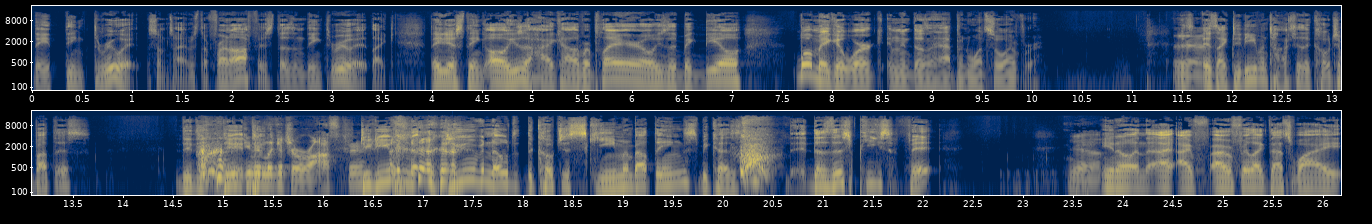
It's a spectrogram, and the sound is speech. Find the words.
they think through it. Sometimes the front office doesn't think through it. Like they just think, oh, he's a high caliber player. Oh, he's a big deal. We'll make it work, and it doesn't happen whatsoever. It's, Yeah. it's like, did he even talk to the coach about this? Did, did, Did did, you even look at your roster? do you even know, do you even know the coach's scheme about things? Because does this piece fit? yeah. You know, and I, I, I feel like that's why,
